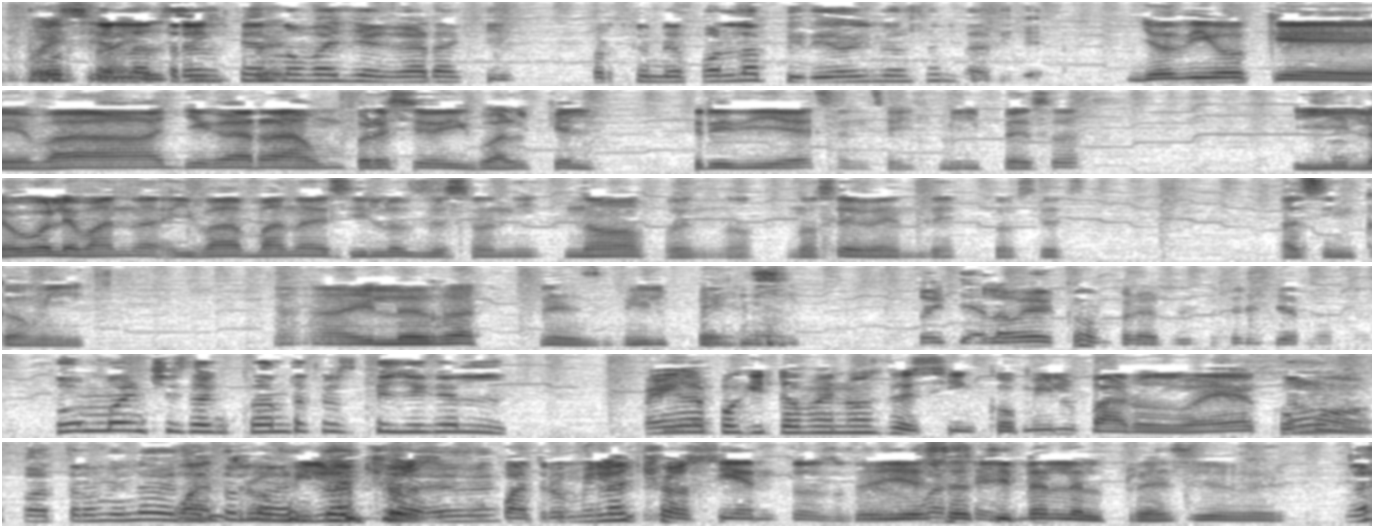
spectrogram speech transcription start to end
Porque Wi-Fi, la sí, 3G pues. no va a llegar aquí. Porque Unifón la pidió y no se la dieron. Yo digo que va a llegar a un precio igual que el 3DS en 6 mil pesos. Y luego le van a, y va- van a decir los de Sony, no, pues no, no se vende, entonces a 5 mil. Ajá, y luego a 3 mil pesos. Pues ya la voy a comprar. ¿Tú, Manches, en cuánto crees que llegue el Va a llegar poquito menos de 5000 baros, güey. No, Como 4.998. 4800, güey. Esa así. tiene el precio, güey.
